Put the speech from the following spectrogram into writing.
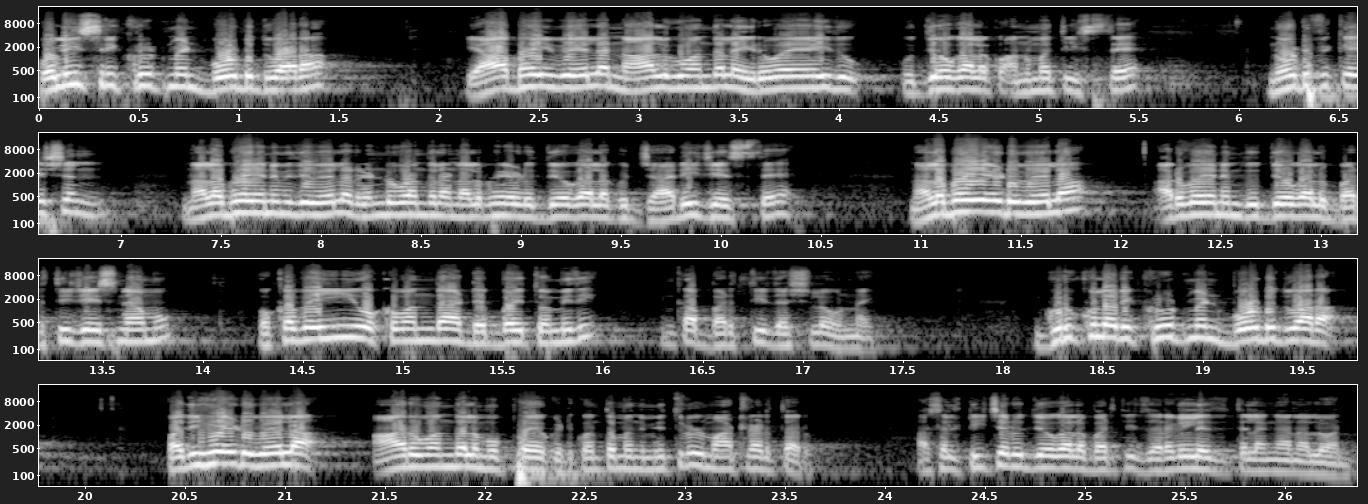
పోలీస్ రిక్రూట్మెంట్ బోర్డు ద్వారా యాభై వేల నాలుగు వందల ఇరవై ఐదు ఉద్యోగాలకు అనుమతి ఇస్తే నోటిఫికేషన్ నలభై ఎనిమిది వేల రెండు వందల నలభై ఏడు ఉద్యోగాలకు జారీ చేస్తే నలభై ఏడు వేల అరవై ఎనిమిది ఉద్యోగాలు భర్తీ చేసినాము. ఒక వెయ్యి ఒక వంద డెబ్బై తొమ్మిది ఇంకా భర్తీ దశలో ఉన్నాయి. గురుకుల రిక్రూట్మెంట్ బోర్డు ద్వారా పదిహేడు వేల ఆరు వందల ముప్పై ఒకటి. కొంతమంది మిత్రులు మాట్లాడతారు అసలు టీచర్ ఉద్యోగాల భర్తీ జరగలేదు తెలంగాణలో అని.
